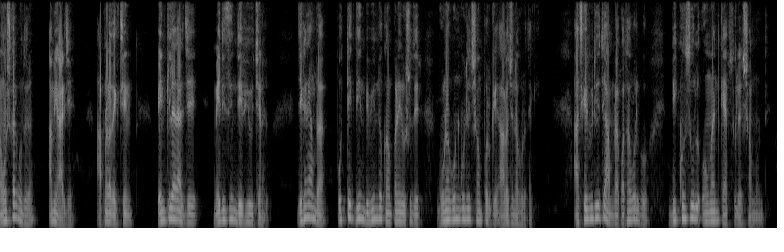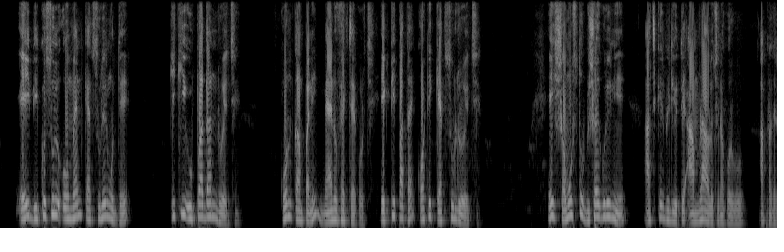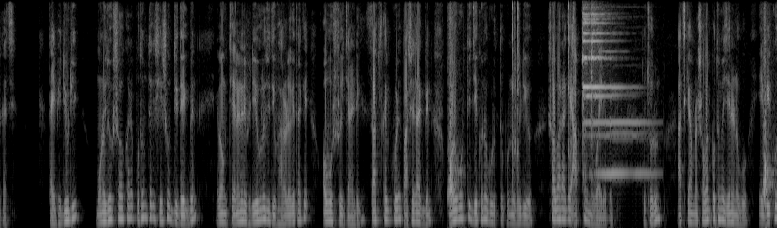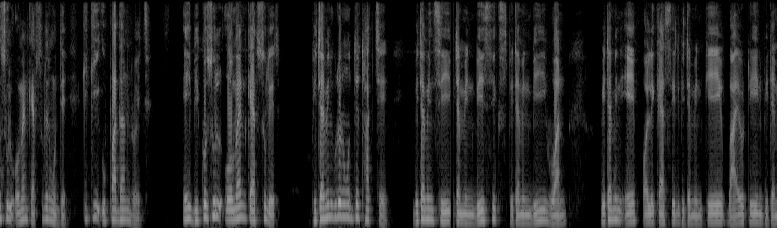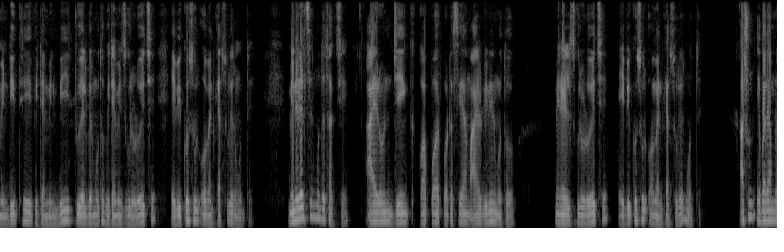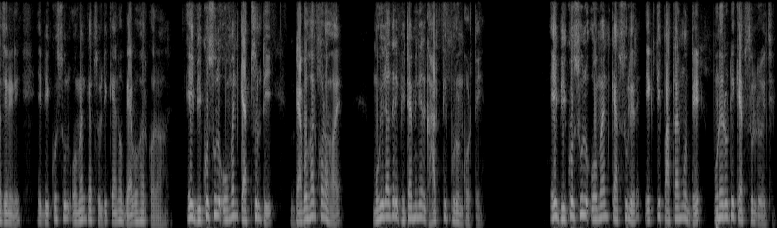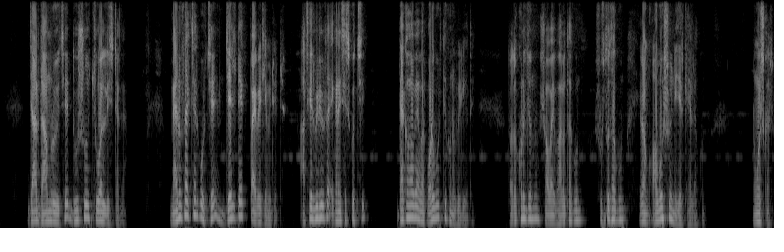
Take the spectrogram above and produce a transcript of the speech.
নমস্কার বন্ধুরা, আমি আরজে আপনারা দেখছেন painkiller RJ medicine review channel যেখানে আমরা প্রত্যেক দিন বিভিন্ন কোম্পানির ওষুধের গুণাগুণগুলির সম্পর্কে আলোচনা করে থাকি। আজকের ভিডিওতে আমরা কথা বলব বিকোসুল ওম্যান ক্যাপসুলের সম্বন্ধে। এই বিকোসুল ওম্যান ক্যাপসুলের মধ্যে কি কি উপাদান রয়েছে? কোন কোম্পানি ম্যানুফ্যাকচার করছে? একটি পাতায় কটি ক্যাপসুল রয়েছে? এই সমস্ত বিষয়গুলি নিয়ে আজকের ভিডিওতে আমরা আলোচনা করব আপনাদের কাছে। তাই ভিডিওটি মনোযোগ সহকারে প্রথম থেকে শেষ অবধি দেখবেন এবং চ্যানেলের ভিডিওগুলো যদি ভালো লেগে থাকে, অবশ্যই চ্যানেলটিকে সাবস্ক্রাইব করে পাশে রাখবেন। পরবর্তী যে কোনো গুরুত্বপূর্ণ ভিডিও সবার আগে আপনার মোবাইলে পেতে। তো চলুন, আজকে আমরা সবার প্রথমে জেনে নেব এই বিকোসুল ওম্যান ক্যাপসুলের মধ্যে কি কি উপাদান রয়েছে। এই বিকোসুল ওম্যান ক্যাপসুলের ভিটামিনগুলোর মধ্যে থাকছে vitamin C, vitamin B six, vitamin B one vitamin A folic acid, vitamin K biotin, vitamin D three vitamin B টুয়েলভের মতো ভিটামিনসগুলো রয়েছে এই বিকোসুল ওভেন ক্যাপসুলের মধ্যে। মিনারেলসের মধ্যে থাকছে আয়রন জিঙ্ক কপার পটাশিয়াম আয়োডিনের মতো মিনারেলসগুলো রয়েছে এই বিকোসুল ওমেন ক্যাপসুলের মধ্যে। আসুন এবারে আমরা জেনে নিই এই বিকোসুল ওমেন ক্যাপসুলটি কেন ব্যবহার করা হয়। এই বিকোসুল ওমেন ক্যাপসুলটি ব্যবহার করা হয় মহিলাদের ভিটামিনের ঘাটতি পূরণ করতে। এই বিকোসুল ওম্যান ক্যাপসুলের একটি পাতার মধ্যে পনেরোটি ক্যাপসুল রয়েছে, যার দাম রয়েছে দুশো চুয়াল্লিশ টাকা। ম্যানুফ্যাকচার করছে জেলটেক প্রাইভেট লিমিটেড। আজকের ভিডিওটা এখানে শেষ করছি। দেখা হবে আবার পরবর্তী কোনো ভিডিওতে। ততক্ষণের জন্য সবাই ভালো থাকুন, সুস্থ থাকুন এবং অবশ্যই নিজের খেয়াল রাখুন। নমস্কার।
